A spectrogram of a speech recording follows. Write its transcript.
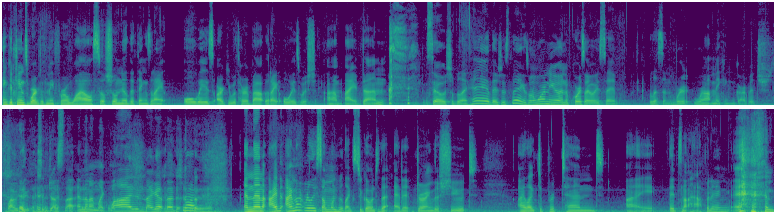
and Katrina's worked with me for a while, so she'll know the things that I always argue with her about that I always wish um, I had done. so she'll be like, "Hey, there's this thing. I just want to warn you." And of course, I always say, "Listen, we're we're not making garbage. Why would you suggest that?" And then I'm like, "Why didn't I get that shot?" And then I, I'm not really someone who likes to go into the edit during the shoot. I like to pretend I it's not happening. And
